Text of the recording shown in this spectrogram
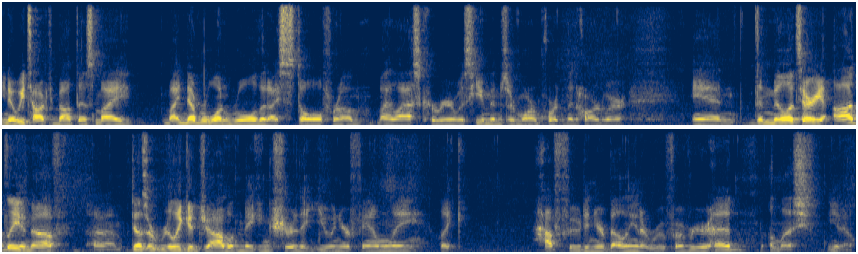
you know, we talked about this. My my number one rule that I stole from my last career was humans are more important than hardware. And the military, oddly enough, um, does a really good job of making sure that you and your family like have food in your belly and a roof over your head, unless you know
